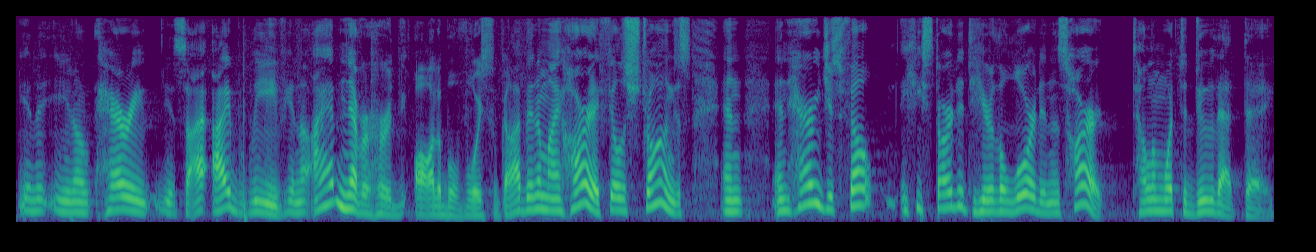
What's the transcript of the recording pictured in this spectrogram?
you know, you know Harry. Yes, I, I believe. You know, I have never heard the audible voice of God, but in my heart, I feel strong. Just and and Harry just felt he started to hear the Lord in his heart. Tell him what to do that day.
